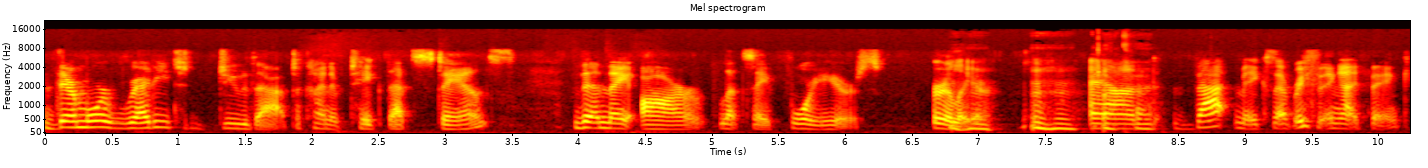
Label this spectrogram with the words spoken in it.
they're more ready to do that to kind of take that stance than they are let's say 4 years earlier. Mm-hmm. Mm-hmm. And okay. that makes everything, I think,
